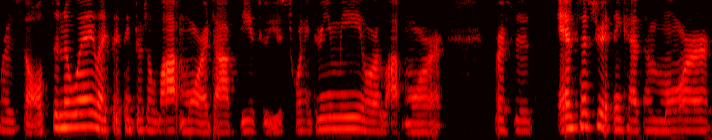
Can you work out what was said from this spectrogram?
results in a way. Like I think there's a lot more adoptees who use 23andMe, or a lot more versus Ancestry. I think has a more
